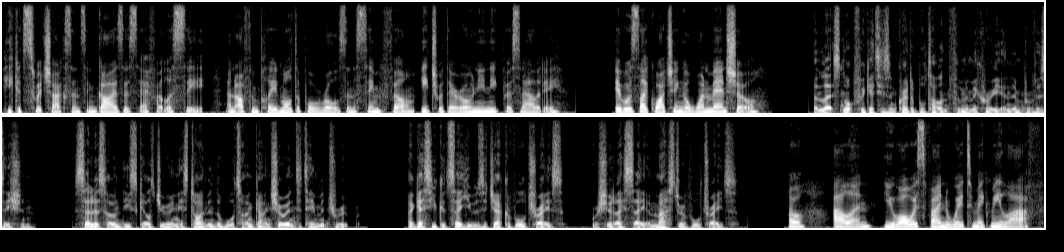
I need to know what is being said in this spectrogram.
He could switch accents and guises effortlessly, and often played multiple roles in the same film, each with their own unique personality. It was like watching a one man show. And let's not forget his incredible talent for mimicry and improvisation. Sellers honed these skills during his time in the wartime gang show entertainment troupe. I guess you could say he was a jack of all trades, or should I say, a master of all trades. Oh, Alan, you always find a way to make me laugh.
